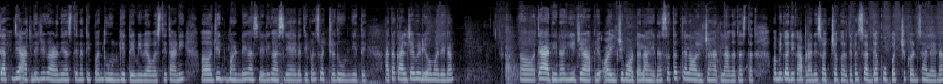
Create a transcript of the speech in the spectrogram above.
त्यात जी आतली जी गाळणी असते ना ती पण धुवून घेते मी व्यवस्थित. आणि जी भांडे घासलेली घासणी आहे ना ती पण स्वच्छ धुवून घेते. आता कालच्या व्हिडिओमध्ये ना त्याआधी ना ही जी आपली ऑइलची बॉटल आहे ना सतत त्याला ऑइलचे हात लागत असतात. मग मी कधी कापडाने स्वच्छ करते पण सध्या खूपच चिकट झालं आहे ना.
